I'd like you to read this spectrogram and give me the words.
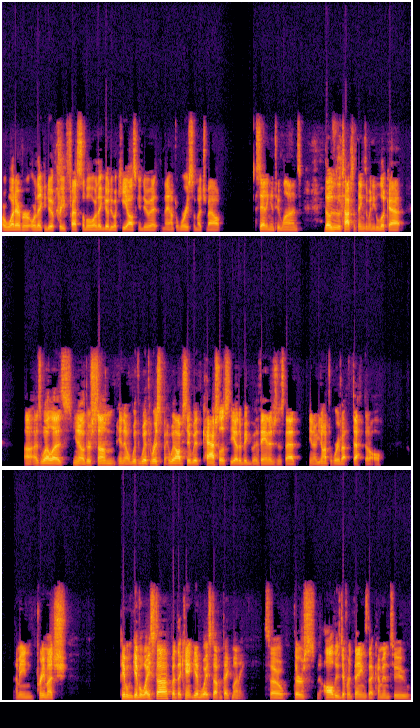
or whatever, or they can do it pre-festival, or they can go to a kiosk and do it, and they don't have to worry so much about standing in two lines. Those are the types of things that we need to look at, uh, as well as you know, there's some you know with with risk, with obviously with cashless, the other big advantage is that you know you don't have to worry about theft at all. I mean, pretty much people can give away stuff, but they can't give away stuff and take money. So there's all these different things that come into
